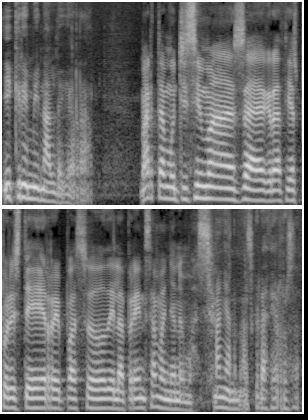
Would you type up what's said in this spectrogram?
y criminal de guerra. Marta, muchísimas eh, gracias por este repaso de la prensa. Mañana más. Mañana más. Gracias, Rosa.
